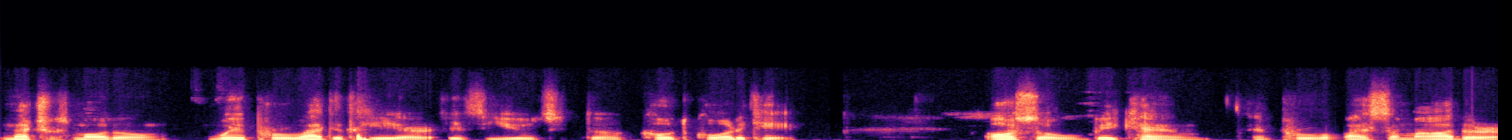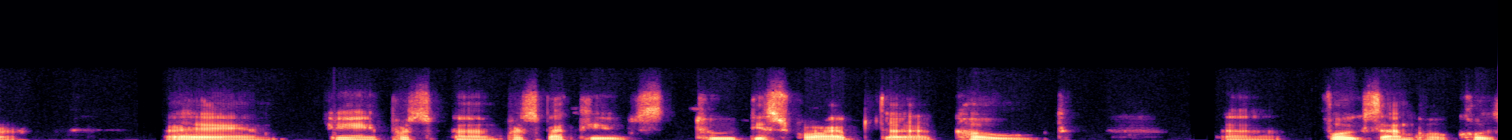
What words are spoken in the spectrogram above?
metrics model we provided here is use the code quality. Also, we can uh, provide some other um, uh, pers um, perspectives to describe the code. Uh, for example, code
